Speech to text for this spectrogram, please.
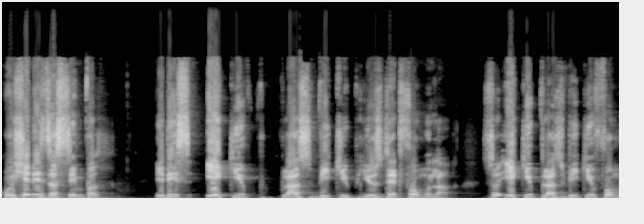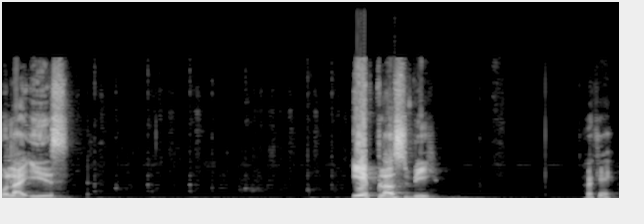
Question is just simple. It is a cube plus b cube. Use that formula. So a cube plus b cube formula is a plus b. Okay,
